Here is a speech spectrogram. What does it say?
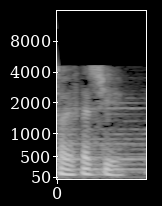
So if that's you.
